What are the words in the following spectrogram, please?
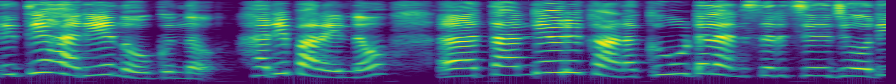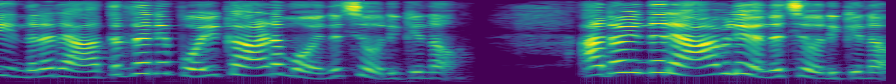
നിത്യ ഹരിയെ നോക്കുന്നു. ഹരി പറയുന്നു തന്റെ ഒരു കണക്കുകൂട്ടൽ അനുസരിച്ച് ജ്യോതി ഇന്നലെ രാത്രി തന്നെ പോയി കാണുമോ? എന്ന് ചോദിക്കുന്നു. അതോ ഇന്ന് രാവിലെയോ? എന്ന് ചോദിക്കുന്നു.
